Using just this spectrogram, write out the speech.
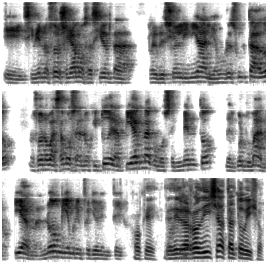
eh, si bien nosotros llegamos a cierta regresión lineal y a un resultado, nosotros nos basamos en la longitud de la pierna como segmento del cuerpo humano, pierna, no miembro inferior entero. Ok, desde la rodilla hasta el tobillo.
